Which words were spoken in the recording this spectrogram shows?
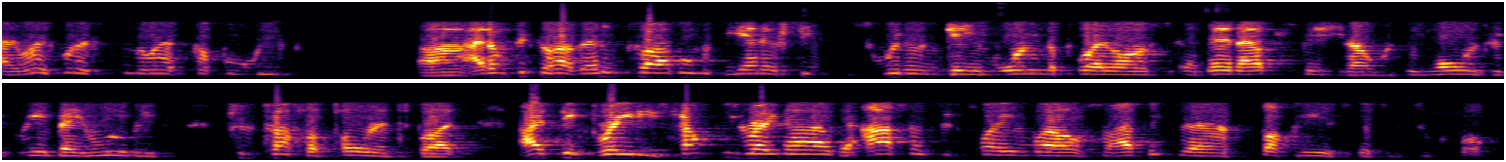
I like what I've seen the last couple of weeks. Uh, I don't think they'll have any problem with the NFC East winner Game One in the playoffs, and then obviously you know with the Orleans and Green Bay looming, two tough opponents. But I think Brady's healthy right now. The offense is playing well, so I think the Buccaneers get to the Super Bowl.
